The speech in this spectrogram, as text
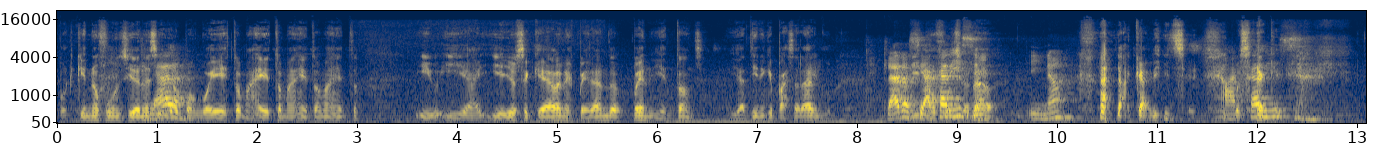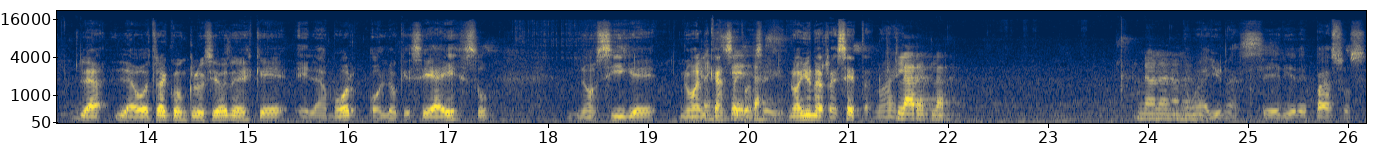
¿por qué no funciona si yo pongo esto, más esto, más esto, más esto? Y, y, ellos se quedaban esperando, bueno, y entonces, ya tiene que pasar algo. Claro, si acá dice. Y no. acá dice. o sea Que la, la otra conclusión es que el amor o lo que sea eso no sigue, no alcanza a conseguir. No hay una receta, no hay. Claro, claro. No, no, no, no. hay una serie de pasos.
